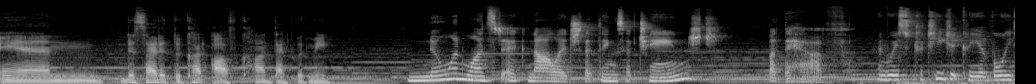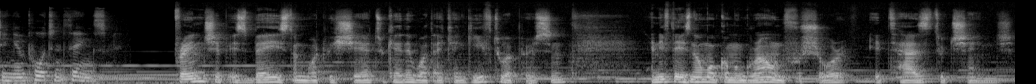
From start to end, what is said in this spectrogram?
and decided to cut off contact with me. No one wants to acknowledge that things have changed but they have. And we're strategically avoiding important things. Friendship is based on what we share together, what I can give to a person. And if there is no more common ground, for sure, it has to change.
